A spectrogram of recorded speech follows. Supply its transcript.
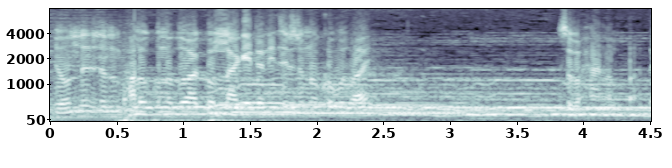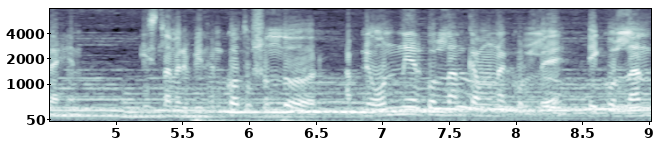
যে অন্যের জন্য ভালো কোনো দোয়া করলে আগে এটা নিজের জন্য কবুল হয়? দেখেন, ইসলামের বিধান কত সুন্দর। আপনি অন্যের কল্যাণ কামনা করলে এই কল্যাণ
